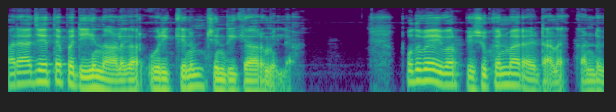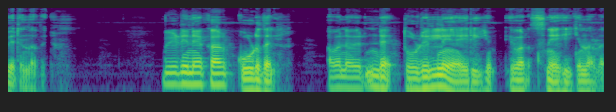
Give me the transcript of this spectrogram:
പരാജയത്തെപ്പറ്റി ഈ നാളുകാർ ഒരിക്കലും ചിന്തിക്കാറുമില്ല. പൊതുവെ ഇവർ പിശുക്കന്മാരായിട്ടാണ് കണ്ടുവരുന്നത്. വീടിനേക്കാൾ കൂടുതൽ അവനവന്റെ തൊഴിലിനെയായിരിക്കും ഇവർ സ്നേഹിക്കുന്നത്.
